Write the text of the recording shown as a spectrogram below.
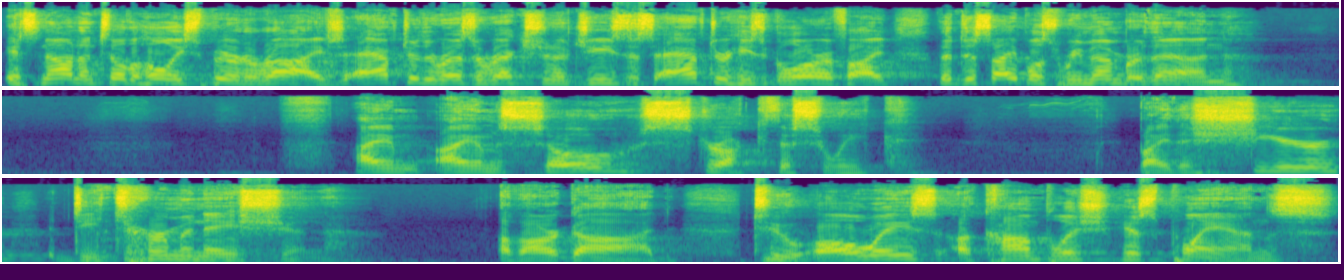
It's not until the Holy Spirit arrives, after the resurrection of Jesus, after he's glorified, the disciples remember then. I am, I am so struck this week by the sheer determination of our God to always accomplish his plans.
